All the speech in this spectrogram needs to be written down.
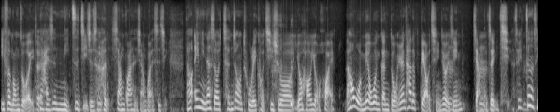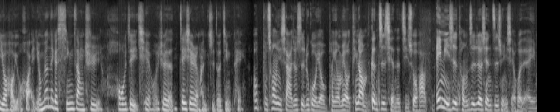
一份工作而已，那还是你自己就是很相关、很相关的事情。然后 Amy 那时候沉重的吐了一口气，说：“ 有好有坏。”然后我没有问更多，因为他的表情就已经讲了这一切，所以真的是有好有坏。有没有那个心脏去 hold 这一切？我就觉得这些人很值得敬佩。哦，补充一下，就是如果有朋友没有听到我们更之前的集数的话，Amy 是同志热线咨询协会的 Amy。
